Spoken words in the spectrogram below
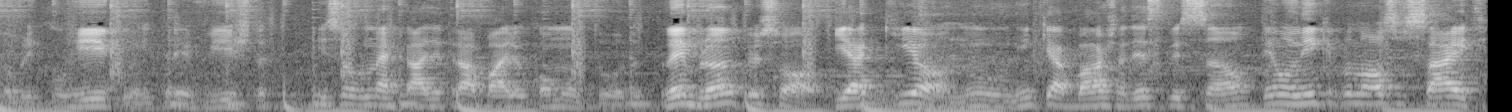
sobre currículo, entrevista e sobre o mercado de trabalho como um todo. Lembrando, pessoal, que aqui ó, no link abaixo na descrição tem um link para o nosso site,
